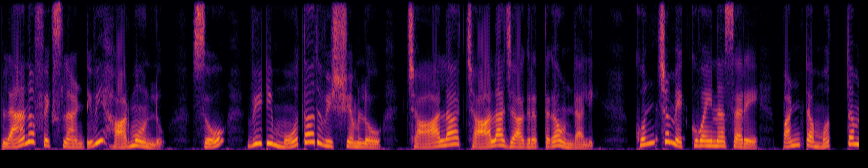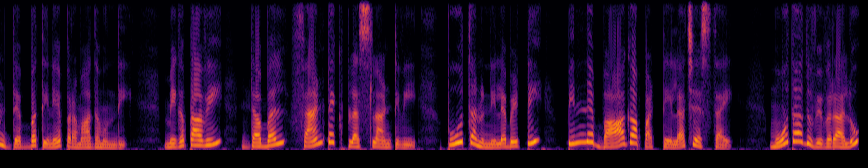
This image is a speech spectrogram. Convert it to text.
ప్లానోఫిక్స్ లాంటివి హార్మోన్లు. సో వీటి మోతాదు విషయంలో చాలా చాలా జాగ్రత్తగా ఉండాలి. కొంచెం ఎక్కువైనా సరే పంట మొత్తం దెబ్బతినే ప్రమాదముంది. మిగతావి డబల్ ఫ్యాంటెక్ ప్లస్ లాంటివి పూతను నిలబెట్టి పిన్నె బాగా పట్టేలా చేస్తాయి. మోతాదు వివరాలు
